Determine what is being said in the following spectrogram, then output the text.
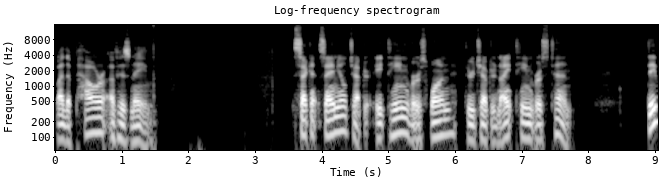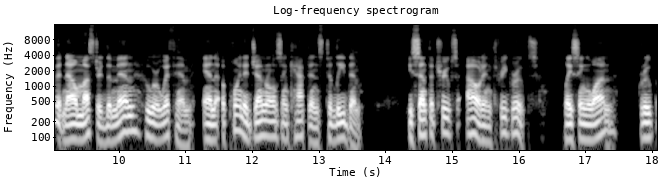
by the power of his name. 2 Samuel chapter 18 verse 1 through chapter 19 verse 10. David now mustered the men who were with him and appointed generals and captains to lead them. He sent the troops out in three groups, placing one group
